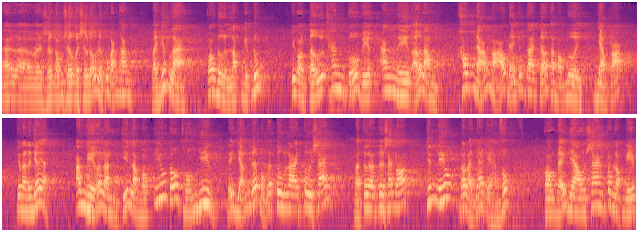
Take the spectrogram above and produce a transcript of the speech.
à, à, sự cộng sự và sự nỗ lực của bản thân, và nhất là con đường lập nghiệp đúng. Chứ còn tự thân của việc ăn hiền ở lành không đảm bảo để chúng ta trở thành một người giàu có. Cho nên nhớ à, ăn hiền ở lành chỉ là một yếu tố thuận duyên để dẫn đến một cái tương lai tươi sáng. Và tươi, tươi sáng đó chính yếu đó là giá trị hạnh phúc. Còn để giàu sang trong lập nghiệp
